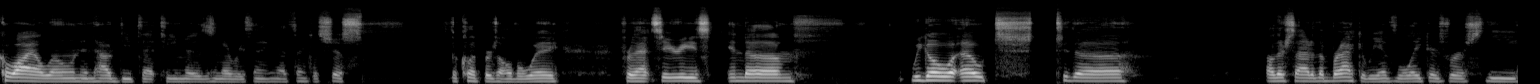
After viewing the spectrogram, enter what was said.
Kawhi alone and how deep that team is and everything i think it's just the clippers all the way for that series. And um, we go out to the other side of the bracket. We have the lakers versus the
